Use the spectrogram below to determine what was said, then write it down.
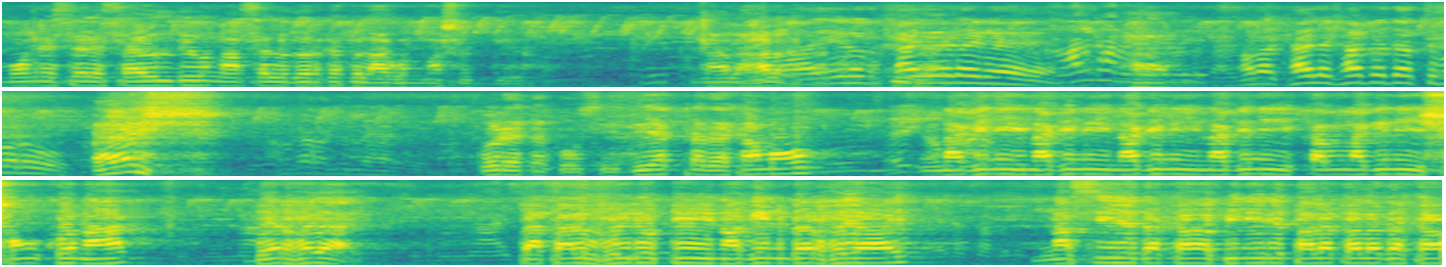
মনে চাইলে চাউল দিও না চাইলে দরকার পেলে আগুন মাসুর দিও। নাহলে হ্যাঁ। আমরা খাইলে সাপে যাচ্ছে বড়। করে তা কৌশি দুই একটা দেখামো। নাগিনী নাগিনী নাগিনী নাগিনী কাল নাগিনী শঙ্খ নাগ বের হয়ে আয়। পাতাল ভৈরবী নাগিন বের হয়ে আয়। নাচিয়ে দেখা বিনিরে তালে তালে দেখা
